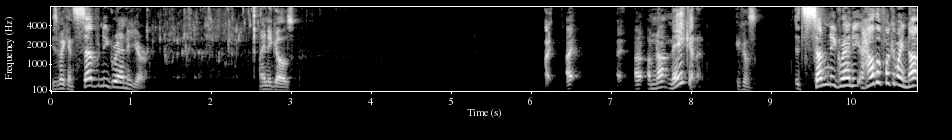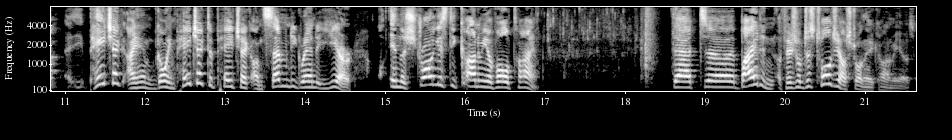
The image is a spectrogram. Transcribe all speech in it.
He's making seventy grand a year, and he goes, "I, I, I I'm not making it." He goes, "It's seventy grand. A year. How the fuck am I not paycheck? I am going paycheck to paycheck on seventy grand a year in the strongest economy of all time." that uh, Biden official just told you how strong the economy is.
